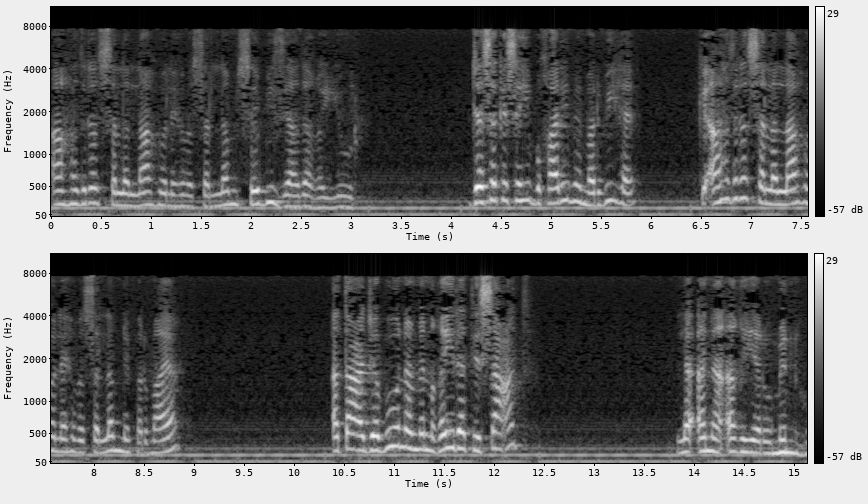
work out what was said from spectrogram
آ حضرت صلی اللہ علیہ وسلم سے بھی زیادہ غیور۔ جیسا کہ صحیح بخاری میں مروی ہے کہ آ حضرت صلی اللہ علیہ وسلم نے فرمایا، اتعجبون من غیرت سعد؟ لأنا اغیر منہ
